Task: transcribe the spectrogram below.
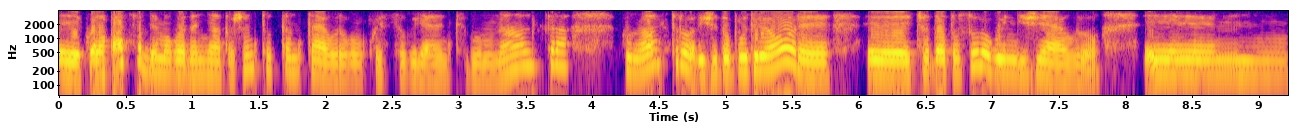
eh, con la pazza abbiamo guadagnato 180 euro con questo cliente, con un'altra, con un altro dice dopo tre ore eh, ci ha dato solo 15 euro, ehm,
